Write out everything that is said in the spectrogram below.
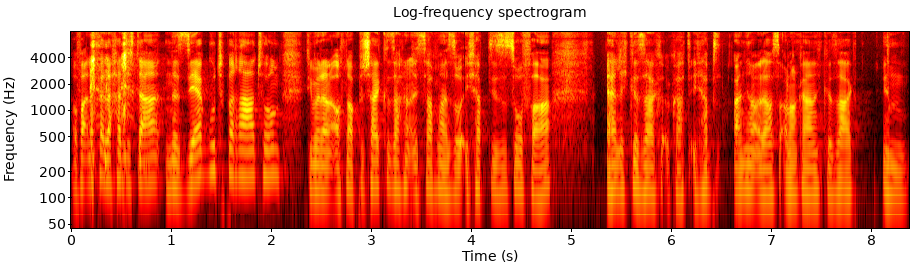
auf alle Fälle hatte ich da eine sehr gute Beratung, die mir dann auch noch Bescheid gesagt hat. Und ich sag mal so, ich habe dieses Sofa, ehrlich gesagt, oh Gott, ich habe Anja oder hast auch noch gar nicht gesagt, in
